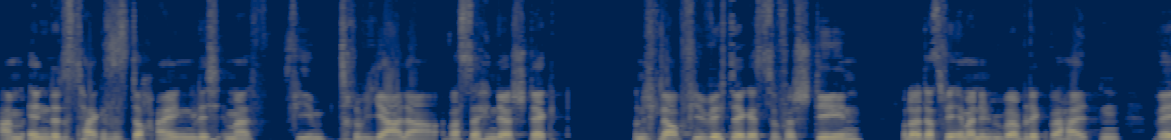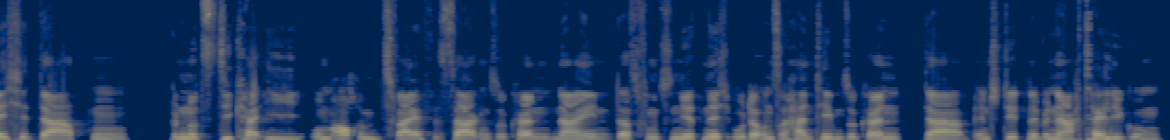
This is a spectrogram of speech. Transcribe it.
am Ende des Tages ist es doch eigentlich immer viel trivialer, was dahinter steckt. Und ich glaube, viel wichtiger ist zu verstehen oder dass wir immer den Überblick behalten, welche Daten benutzt die KI, um auch im Zweifel sagen zu können, nein, das funktioniert nicht oder unsere Hand heben zu können, da entsteht eine Benachteiligung.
